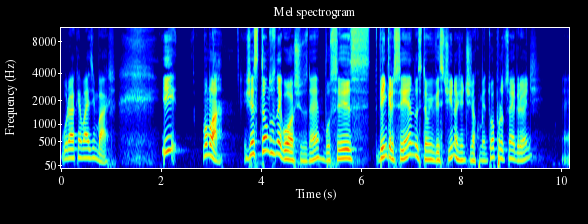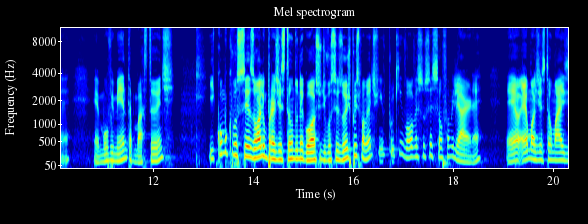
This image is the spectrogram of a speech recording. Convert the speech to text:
O buraco é mais embaixo. E vamos lá. Gestão dos negócios, né? Vocês vêm crescendo, estão investindo, a gente já comentou, a produção é grande, né? É, movimenta bastante. E como que vocês olham para a gestão do negócio de vocês hoje, principalmente porque envolve a sucessão familiar, né? É, é uma gestão mais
